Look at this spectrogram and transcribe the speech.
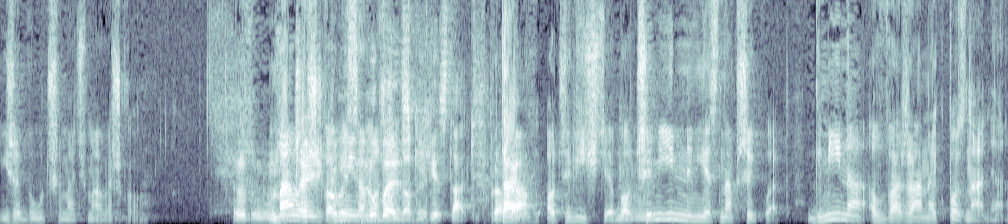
i żeby utrzymać małe szkoły. Rozumiem, Małe że część szkoły gmin lubelskich jest takich, prawda? Tak, oczywiście, bo czym innym jest na przykład gmina Obwarzanek Poznania,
